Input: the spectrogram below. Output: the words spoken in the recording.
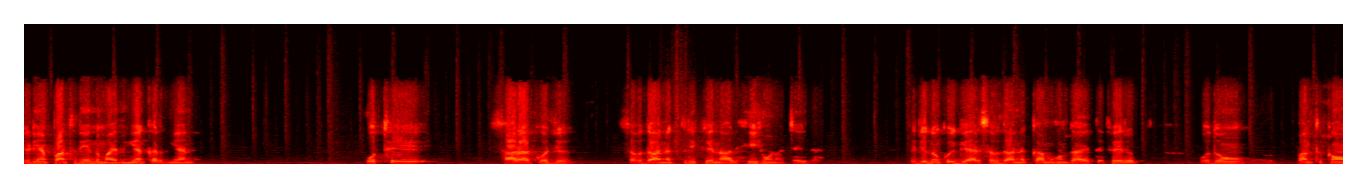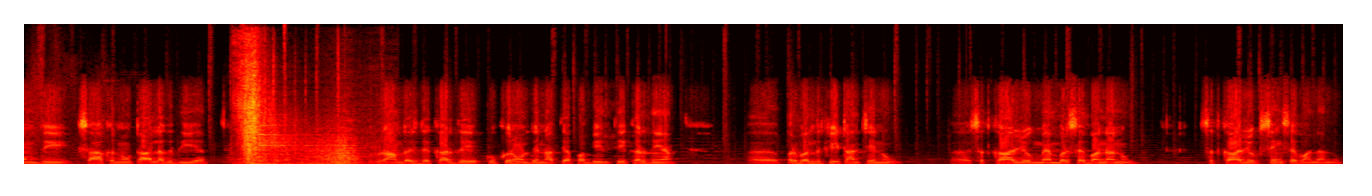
ਜਿਹੜੀਆਂ ਪੰਥ ਦੀਆਂ ਨੁਮਾਇੰਦਗੀਆਂ ਕਰਦੀਆਂ ਨੇ ਉੱਥੇ ਸਾਰਾ ਕੁਝ ਸੰਵਿਧਾਨਕ ਤਰੀਕੇ ਨਾਲ ਹੀ ਹੋਣਾ ਚਾਹੀਦਾ ਹੈ। ਤੇ ਜਦੋਂ ਕੋਈ ਗੈਰ ਸੰਵਿਧਾਨਕ ਕੰਮ ਹੁੰਦਾ ਹੈ ਤੇ ਫਿਰ ਉਦੋਂ ਪੰਥ ਕੌਮ ਦੀ ਸਾਖ ਨੂੰ ਢਾਹ ਲੱਗਦੀ ਹੈ। ਗੁਰੂ ਰਾਮਦਾਸ ਜੀ ਦੇ ਘਰ ਦੇ ਕੁੱਕਰ ਹੋਣ ਦੇ ਨਾਤੇ ਆਪਾਂ ਬੇਨਤੀ ਕਰਦੇ ਹਾਂ ਪ੍ਰਬੰਧਕੀ ਢਾਂਚੇ ਨੂੰ ਅ, ਸਤਿਕਾਰਯੋਗ ਮੈਂਬਰ ਸਾਹਿਬਾਨਾਂ ਨੂੰ ਸਤਿਕਾਰਯੋਗ ਸਿੰਘ ਸਾਹਿਬਾਨਾਂ ਨੂੰ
